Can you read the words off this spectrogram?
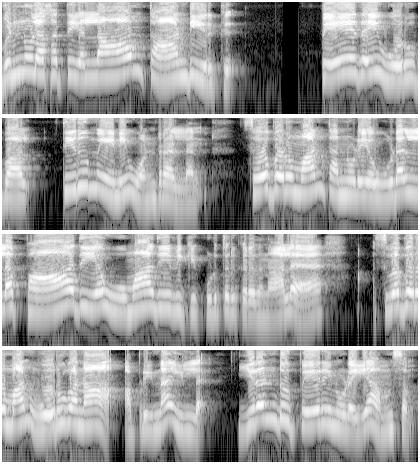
விண்ணுலகத்தை எல்லாம் தாண்டி இருக்கு. பேதை ஒருபால் திருமேனி ஒன்றல்லன். சிவபெருமான் தன்னுடைய உடல்ல பாதிய உமாதேவிக்கு கொடுத்துருக்கிறதுனால சிவபெருமான் ஒருவனா அப்படின்னா இல்லை. இரண்டு பேரினுடைய அம்சம்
